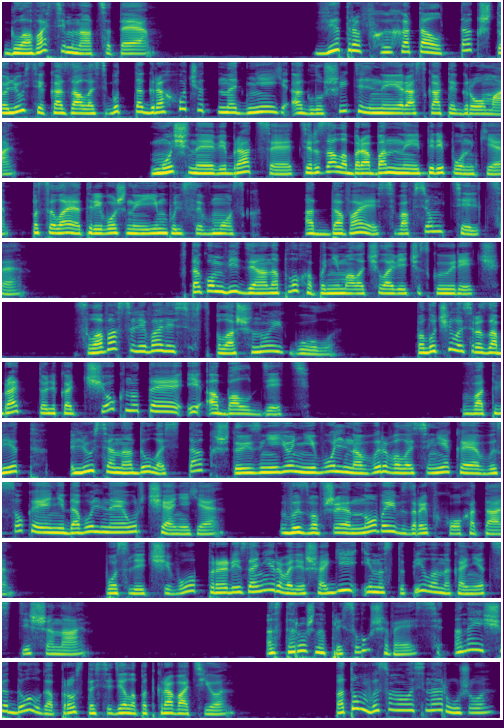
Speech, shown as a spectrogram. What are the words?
Глава 17 Ветров хохотал так, что Люсе казалось, будто грохочут над ней оглушительные раскаты грома. Мощная вибрация терзала барабанные перепонки, посылая тревожные импульсы в мозг, отдаваясь во всем тельце. В таком виде она плохо понимала человеческую речь. Слова сливались в сплошной гул – Получилось разобрать только чокнутое и обалдеть. В ответ Люся надулась так, что из нее невольно вырвалось некое высокое недовольное урчание, вызвавшее новый взрыв хохота. После чего прорезонировали шаги и наступила, наконец, тишина. Осторожно прислушиваясь, она еще долго просто сидела под кроватью. Потом высунулась наружу.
